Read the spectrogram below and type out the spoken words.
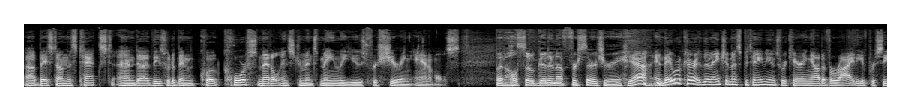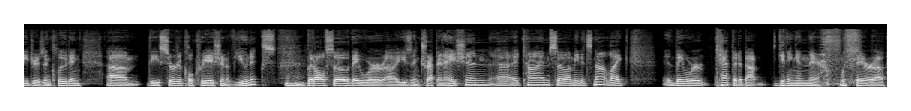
uh, based on this text. And uh, these would have been, quote, coarse metal instruments mainly used for shearing animals. But also good enough for surgery. yeah, and they were the ancient Mesopotamians were carrying out a variety of procedures, including um, the surgical creation of eunuchs, mm-hmm. but also they were uh, using trepanation uh, at times. So I mean, it's not like they were tepid about getting in there with their uh,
